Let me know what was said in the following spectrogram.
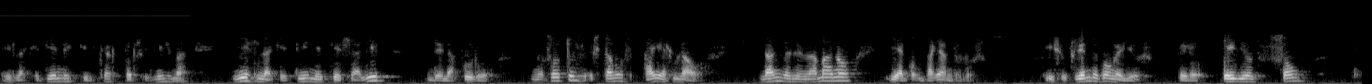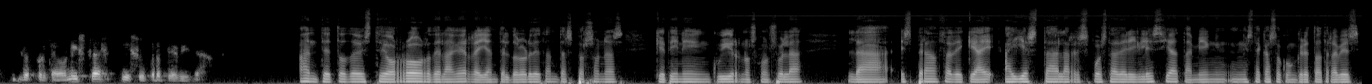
es la que tiene que luchar por sí misma y es la que tiene que salir del apuro. Nosotros estamos ahí a su lado, dándoles la mano y acompañándolos y sufriendo con ellos, pero ellos son los protagonistas de su propia vida. Ante todo este horror de la guerra y ante el dolor de tantas personas que tienen que huir, nos consuela la esperanza de que ahí está la respuesta de la Iglesia, también en este caso concreto a través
